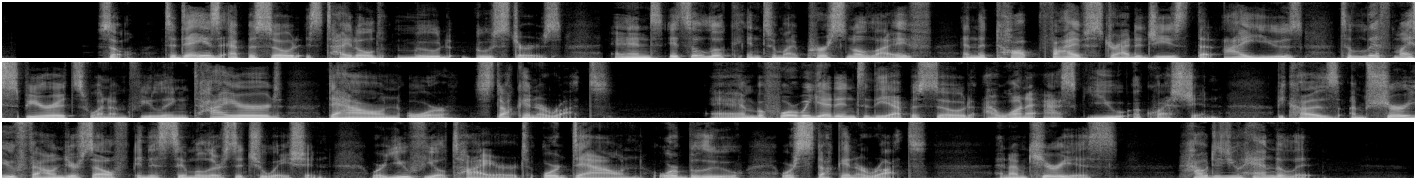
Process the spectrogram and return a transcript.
So today's episode is titled Mood Boosters. And it's a look into my personal life and the top five strategies that I use to lift my spirits when I'm feeling tired, down, or stuck in a rut. And before we get into the episode, I want to ask you a question because I'm sure you found yourself in a similar situation where you feel tired or down or blue or stuck in a rut. And I'm curious, how did you handle it?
